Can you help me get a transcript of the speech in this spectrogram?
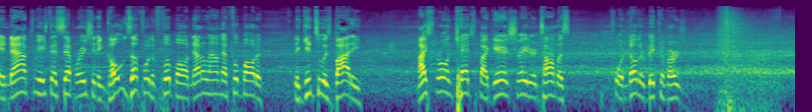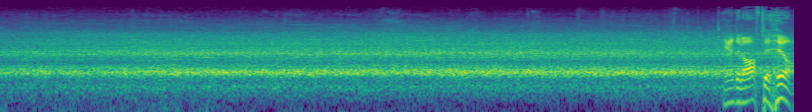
and now creates that separation and goes up for the football, not allowing that football to, to get to his body. Nice throw and catch by Garrett Shrader and Thomas for another big conversion. Hand it off to Hill.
